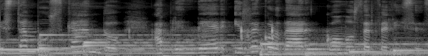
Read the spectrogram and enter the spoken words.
están buscando aprender y recordar cómo ser felices?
